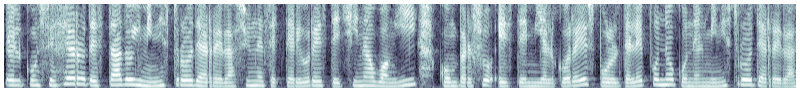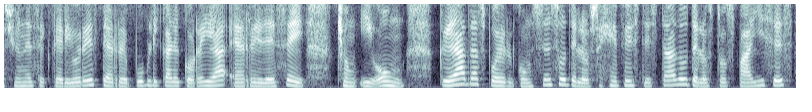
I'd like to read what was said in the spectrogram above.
El consejero de Estado y ministro de Relaciones Exteriores de China, Wang Yi, conversó este miércoles por teléfono con el ministro de Relaciones Exteriores de República de Corea, RDC, Chung I-on. Creadas por el consenso de los jefes de Estado de los dos países,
